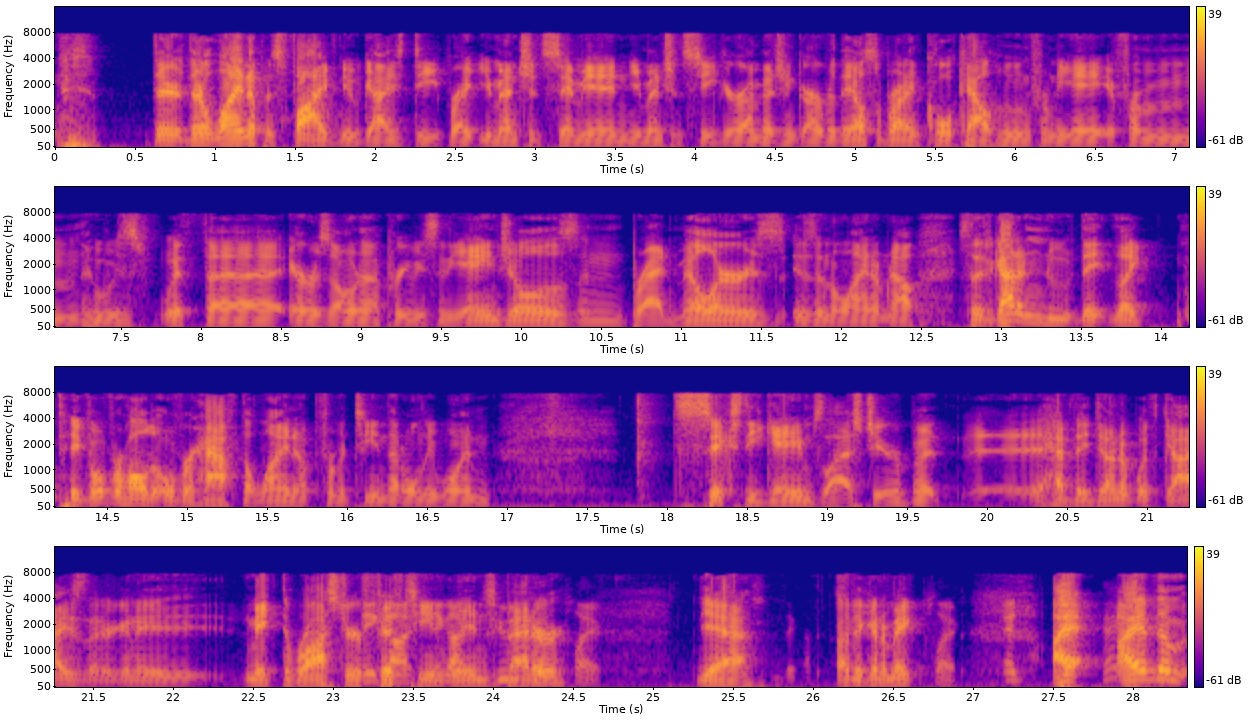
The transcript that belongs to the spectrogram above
their their lineup is five new guys deep, right? You mentioned Semien, you mentioned Seager, I mentioned Garver. They also brought in Kole Calhoun from the from who was with uh, Arizona previously, the Angels, and Brad Miller is, is in the lineup now. So they've got a new they like they've overhauled over half the lineup from a team that only won 60 games last year. But uh, have they done it with guys that are going to make the roster they got- 15 they got wins better? Yeah. They Are they gonna make- players. And, I hey, I have them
